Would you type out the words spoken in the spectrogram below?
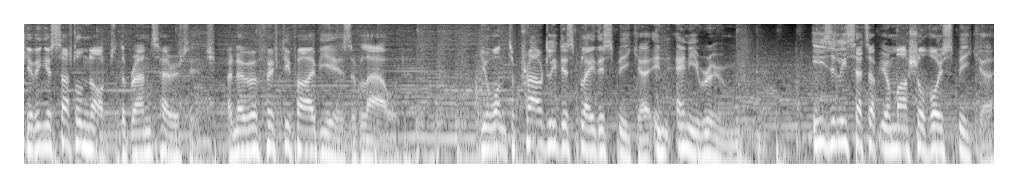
giving a subtle nod to the brand's heritage and over 55 years of loud. You'll want to proudly display this speaker in any room. Easily set up your Marshall Voice speaker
